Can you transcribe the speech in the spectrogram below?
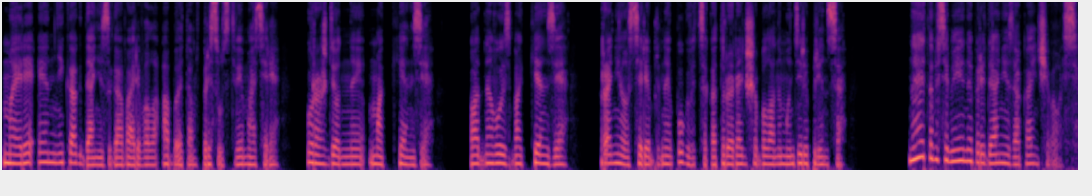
Мэри Энн никогда не заговаривала об этом в присутствии матери, урожденной Маккензи. У одного из Маккензи хранилась серебряная пуговица, которая раньше была на мундире принца. На этом семейное предание заканчивалось.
